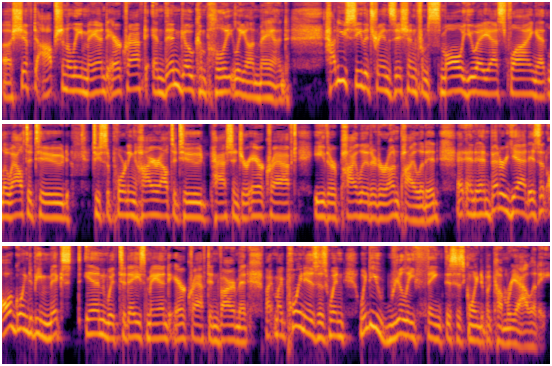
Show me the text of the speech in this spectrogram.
uh, shift to optionally manned aircraft, and then go completely unmanned. How do you see the transition from small UAS flying at low altitude to supporting higher altitude passenger aircraft, either piloted or unpiloted? And, and, and better yet, is it all going to be mixed in with today's manned aircraft environment? My, my point is, is when, when do you really think this is going to become reality?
